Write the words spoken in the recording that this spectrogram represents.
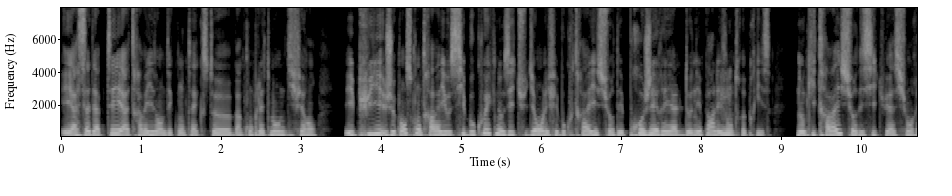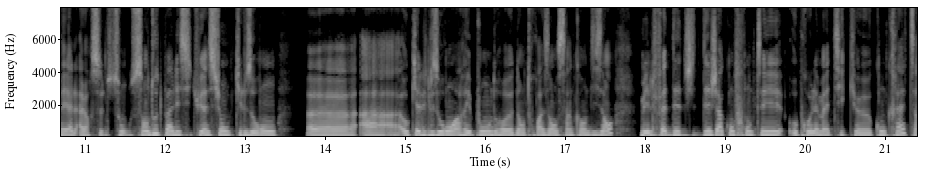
et à s'adapter et à travailler dans des contextes ben, complètement différents. Et puis, je pense qu'on travaille aussi beaucoup avec nos étudiants, on les fait beaucoup travailler sur des projets réels donnés par les mmh. entreprises. Donc, ils travaillent sur des situations réelles. Alors, ce ne sont sans doute pas les situations euh, auxquelles ils auront à répondre dans 3 ans, 5 ans, 10 ans. Mais le fait d'être déjà confronté aux problématiques euh, concrètes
